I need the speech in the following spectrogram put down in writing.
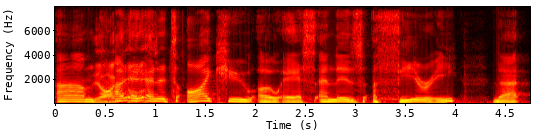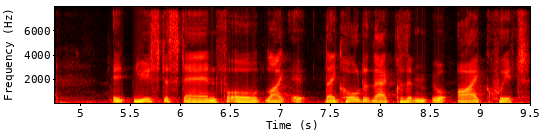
um, I- and it's IQOS, and there's a theory that it used to stand for, or like it, they called it that because I quit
